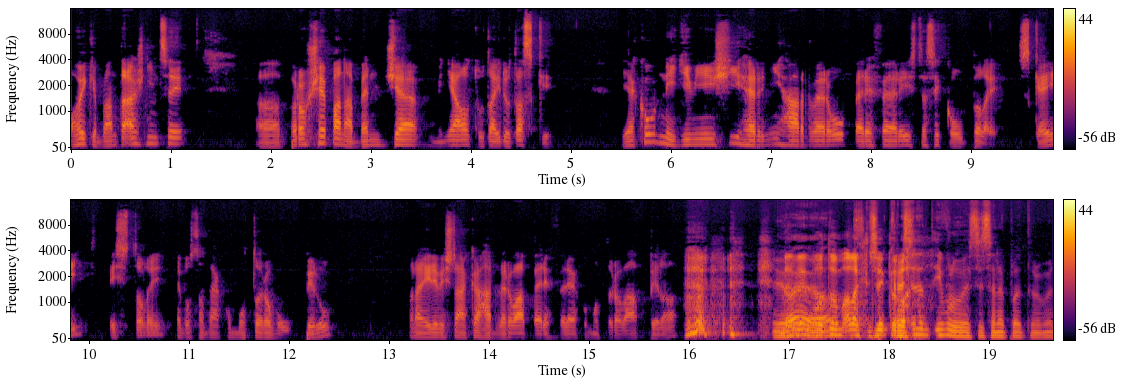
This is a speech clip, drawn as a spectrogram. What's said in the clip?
Ahojky plantážníci. Uh, proše pana Benže měl tutaj dotazky. Jakou nejdivnější herní hardwareovou periférii jste si koupili? Skate, pistoli nebo snad nějakou motorovou pilu? Ona někdy vyšla nějaká hardwareová periferie jako motorová pila. jo, Nevím jo, o tom, ale chci to. Resident Evil, jestli se nepletu.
